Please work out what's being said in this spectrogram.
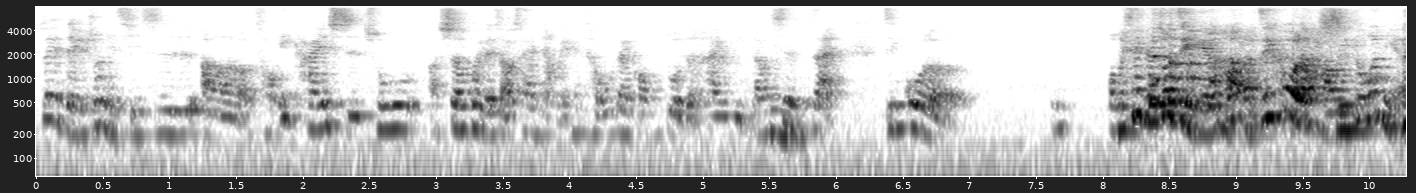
所以等于说，你其实呃，从一开始出社会的小菜鸟，每天投入在工作的 Ivy，到现在经过了，我们 先别说几年好了，经过了十多年，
